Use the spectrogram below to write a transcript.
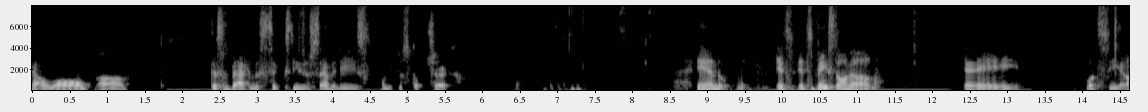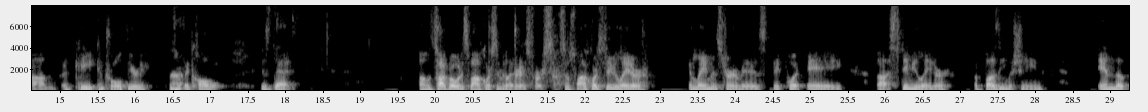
Wall. Uh, this was back in the 60s or 70s. Let me just double check. And it's it's based on a, um, a let's see um, a gate control theory is what they call it. Is that uh, let's talk about what a spinal cord stimulator is first. So, spinal cord stimulator in layman's term is they put a, a stimulator, a buzzy machine, in the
